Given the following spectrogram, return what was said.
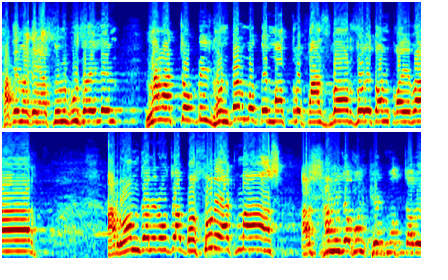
ফাতেমাকে রাসুল বুঝাইলেন, নামাজ চব্বিশ ঘণ্টার মধ্যে মাত্র পাঁচবার জোরে কন কয়বার? আর রমজানের রোজা বছরে এক মাস, আর স্বামী যখন খেদমত চাবে,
